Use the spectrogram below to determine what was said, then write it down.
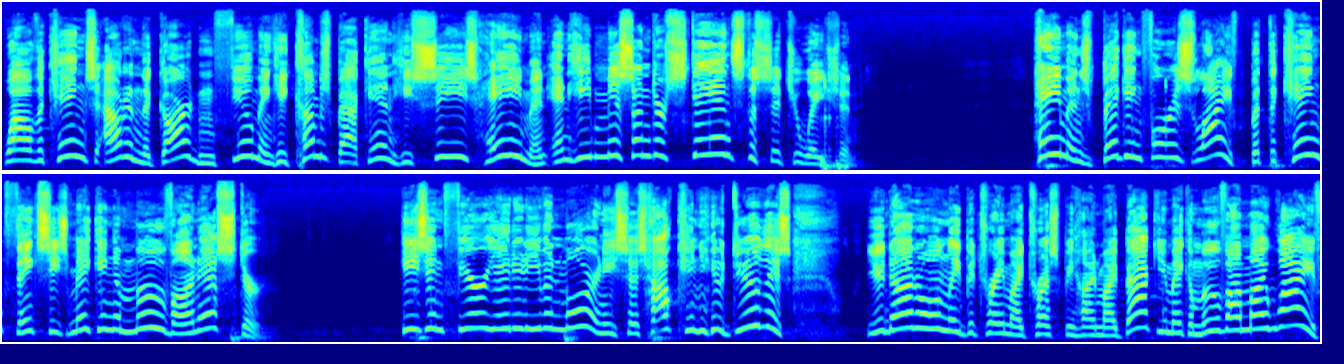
While the king's out in the garden fuming, he comes back in, he sees Haman, and he misunderstands the situation. Haman's begging for his life, but the king thinks he's making a move on Esther. He's infuriated even more, and he says, How can you do this? You not only betray my trust behind my back, you make a move on my wife.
